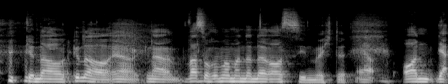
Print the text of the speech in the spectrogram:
genau, genau, ja, genau. Was auch immer man dann da rausziehen möchte. Ja. Und ja,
